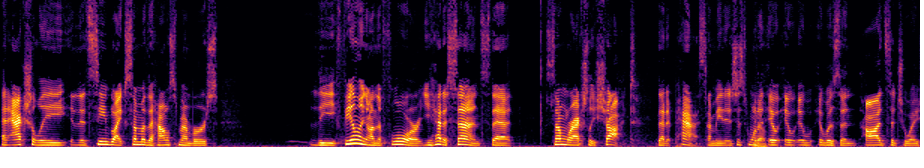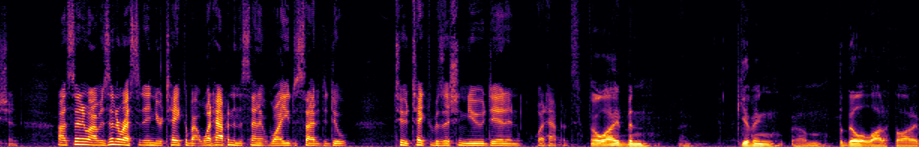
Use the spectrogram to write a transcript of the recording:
and actually, it seemed like some of the House members, the feeling on the floor, you had a sense that some were actually shocked that it passed. I mean, it's just one. Yeah. It, it, it, it was an odd situation. Uh, so anyway, I was interested in your take about what happened in the Senate, why you decided to do to take the position you did, and what happens. Well, I had been giving um, the bill a lot of thought. I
